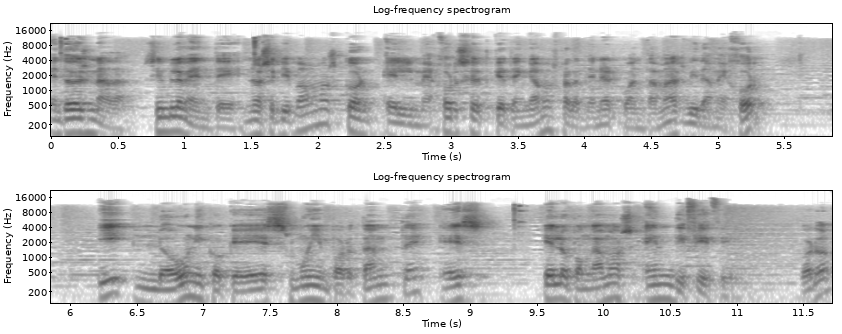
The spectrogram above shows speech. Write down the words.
Entonces nada, simplemente nos equipamos con el mejor set que tengamos para tener cuanta más vida mejor. Y lo único que es muy importante es que lo pongamos en difícil, ¿de acuerdo?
